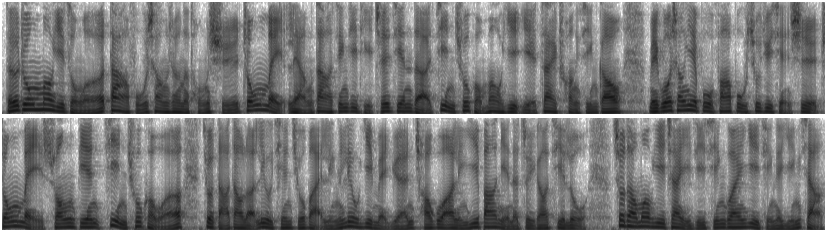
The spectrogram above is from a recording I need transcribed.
德中贸易总额大幅上升的同时，中美两大经济体之间的进出口贸易也在创新高。美国商业部发布数据显示，中美双边进出口额就达到了六千九百零六亿美元，超过二零一八年的最高纪录。受到贸易战以及新冠疫情的影响，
